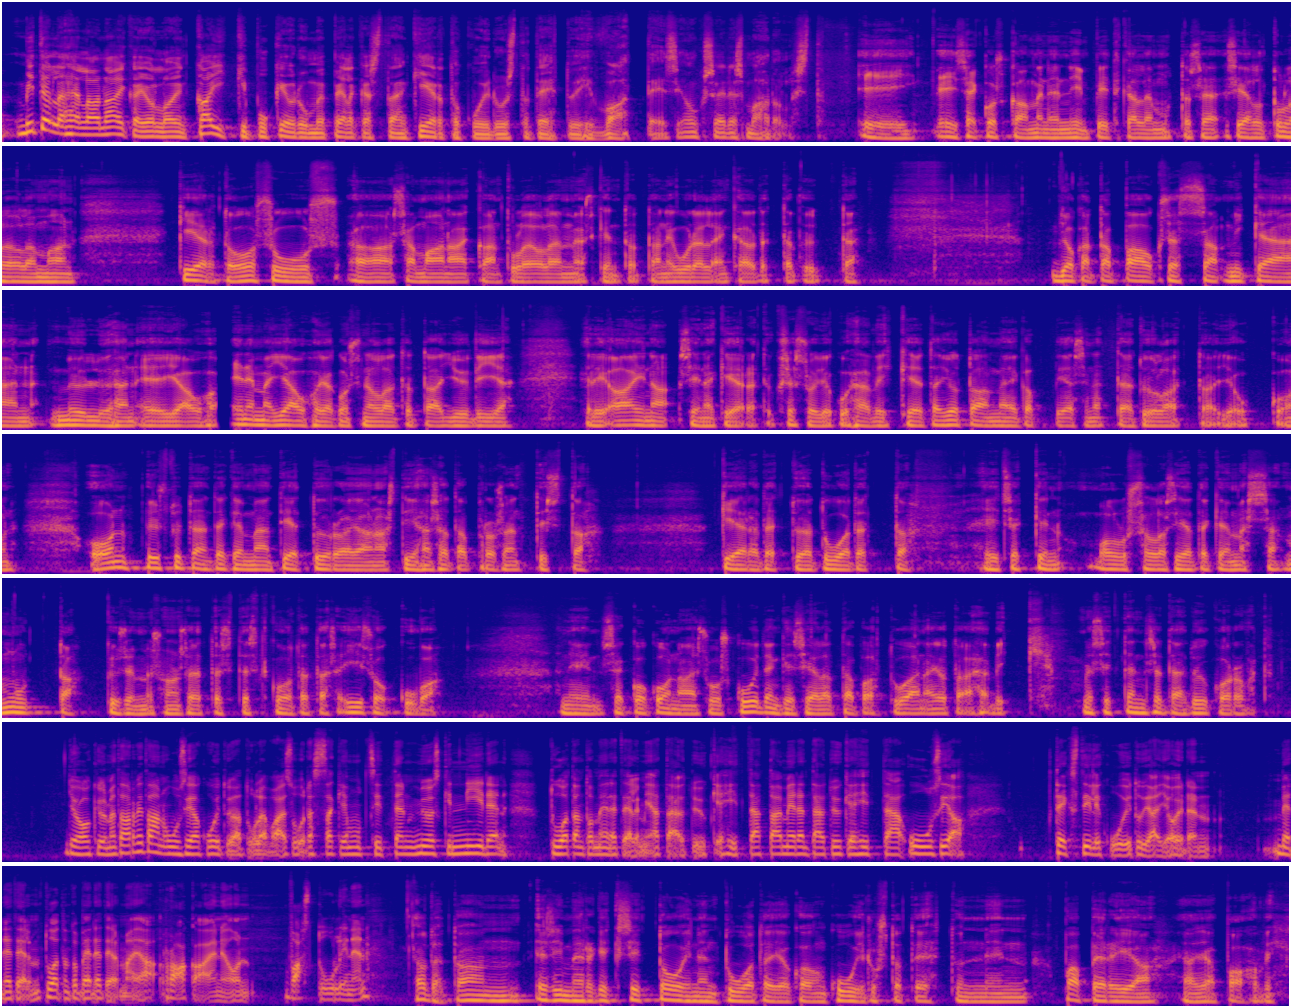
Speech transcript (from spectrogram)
Miten lähellä on aika, jolloin kaikki pukeudumme pelkästään kiertokuiduista tehtyihin vaatteisiin? Onko se edes mahdollista? Ei, ei se koskaan mene niin pitkälle, mutta se, siellä tulee olemaan kiertoosuus. Samaan aikaan tulee olemaan myöskin tota, niin uudelleen käytettävyyttä – joka tapauksessa mikään myllyhän ei jauha enemmän jauhoja kuin sinne laitetaan jyviä. Eli aina siinä kierrätyksessä on joku hävikki tai jotain meikappia sinne täytyy laittaa joukkoon. On, pystytään tekemään tiettyyn rajaan asti ihan sataprosenttista kierrätettyä tuotetta. Itsekin ollut sellaisia tekemässä, mutta kysymys on se, että sitten kun otetaan se iso kuva – niin se kokonaisuus kuitenkin siellä tapahtuu aina jotain hävikkiä ja sitten se täytyy korvata. Joo, kyllä me tarvitaan uusia kuituja tulevaisuudessakin, mutta sitten myöskin niiden tuotantomenetelmiä täytyy kehittää tai meidän täytyy kehittää uusia tekstiilikuituja, joiden menetelmä, tuotantomenetelmä ja raaka-aine on vastuullinen. Otetaan esimerkiksi toinen tuote, joka on kuidusta tehty, niin paperia ja, ja pahvi.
